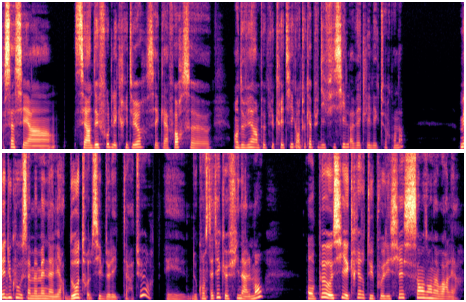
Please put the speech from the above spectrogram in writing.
Ça, c'est un, c'est un défaut de l'écriture, c'est qu'à force, euh, on devient un peu plus critique, en tout cas plus difficile avec les lectures qu'on a. Mais du coup, ça m'amène à lire d'autres types de littérature et de constater que finalement, on peut aussi écrire du policier sans en avoir l'air.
